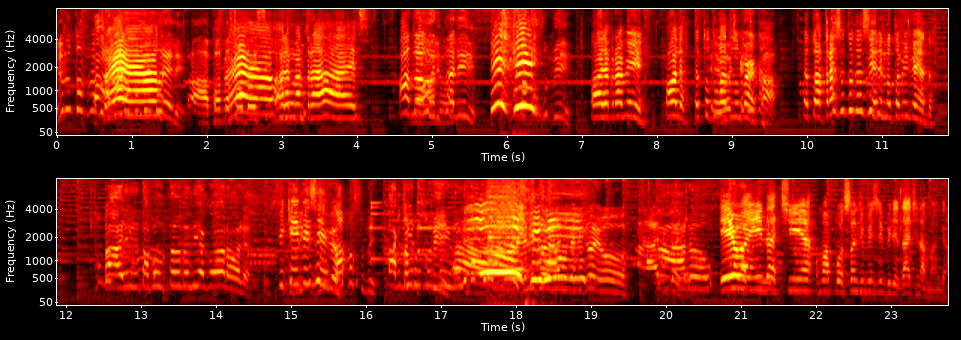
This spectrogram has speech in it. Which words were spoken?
Eu não tô vendo. Rafael! Ah, eu tô vendo ele. Ah, falta só 10 Rafael, segundos. olha pra trás. Ah, não, Não, ele não. tá ali. Pra subir. Olha pra mim. Olha, eu tô do Eu lado do barco. tá. Eu tô atrás do Duduzinho, ele não tá me vendo. Ah, ele tá voltando ali agora, olha. Fiquei Não invisível. dá pra subir. Tá Não aqui no subir. Duduzinho, Ah, ele ele ganhou, ele ganhou. Ah, ele Ah, ganhou. não. Eu Olha ainda aqui. tinha uma poção de invisibilidade na manga.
